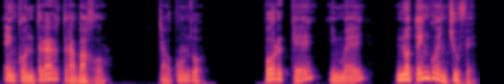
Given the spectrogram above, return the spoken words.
encontrar trabajo porque no tengo enchufe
